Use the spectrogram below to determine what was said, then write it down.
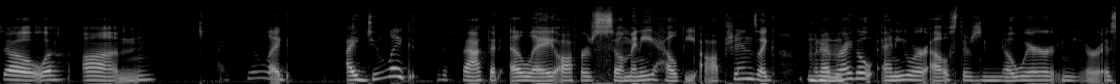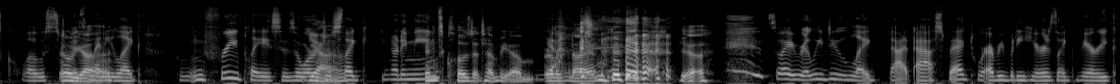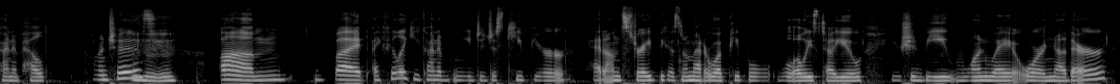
so um i feel like i do like the fact that la offers so many healthy options like whenever i go anywhere else there's nowhere near as close to Oh, as yeah. many like gluten-free places or Yeah. just like you know what i mean And it's closed at 10 p.m. or like 9. yeah. so I really do like that aspect where everybody here is like very kind of health conscious. Um, but I feel like you kind of need to just keep your head on straight because no matter what people will always tell you, you should be one way or another.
